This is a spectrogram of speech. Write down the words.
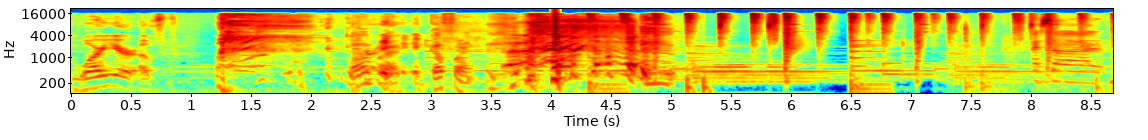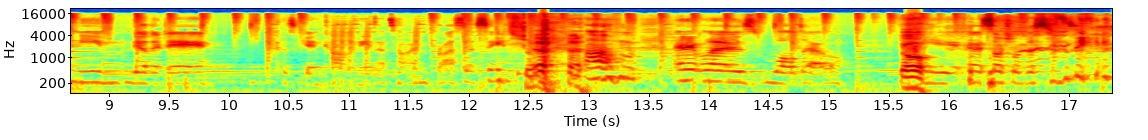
warrior of. Go for it. Go for it. I saw a meme the other day because again comedy. That's how I'm processing. Sure. Um, and it was Waldo. Oh, He, uh, social distancing.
